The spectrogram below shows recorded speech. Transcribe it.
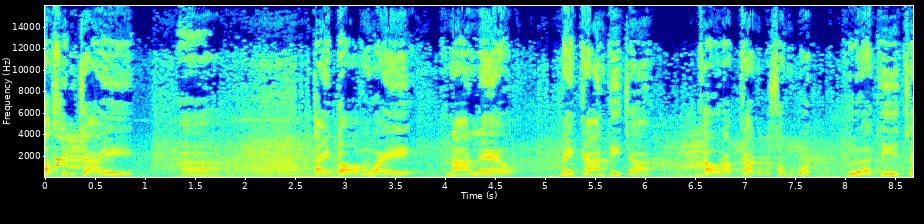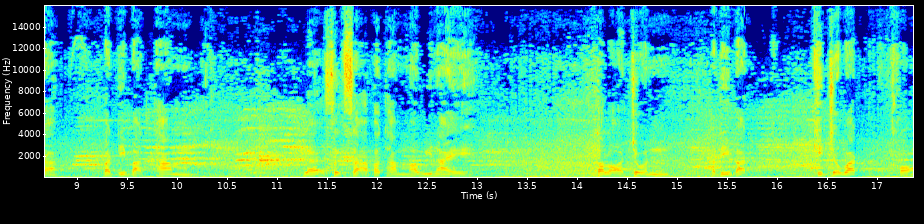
ตัดสินใจไต่ตองไว้นานแล้วในการที่จะเข้ารับการอุปสมบทเพื่อที่จะปฏิบัติธรรม และศึกษาพระธรรมวินัย ตลอดจนปฏิบัติกิจวัตรของ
